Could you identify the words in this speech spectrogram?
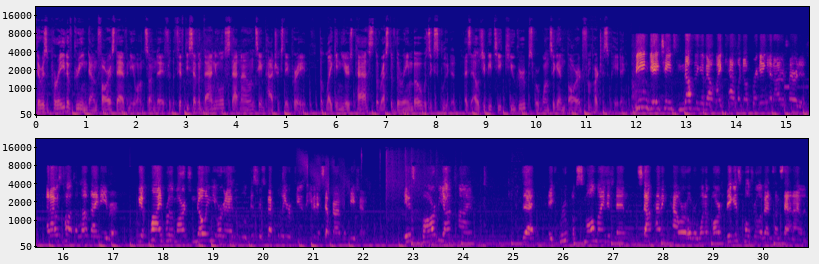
There was a parade of green down Forest Avenue on Sunday for the 57th annual Staten Island St. Patrick's Day Parade, but like in years past, the rest of the rainbow was excluded, as LGBTQ groups were once again barred from participating. Being gay changed nothing about my Catholic upbringing and Irish heritage, and I was taught to love thy neighbor. We applied for the march knowing the organizer will disrespectfully refuse to even accept our application. It is far beyond time that a group of small minded men stop having power over one of our biggest cultural events on Staten Island.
